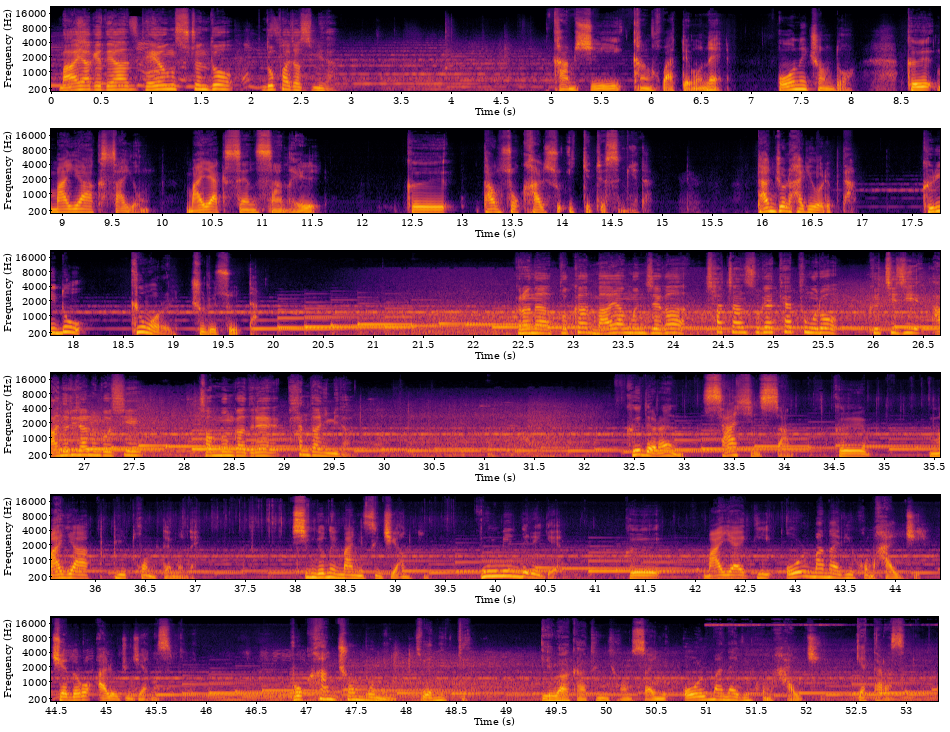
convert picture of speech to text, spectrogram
마약에 대한 대응 수준도 높아졌습니다. 감시 강화 때문에 어느 정도 그 마약 사용, 마약 생산을 그 단속할 수 있게 됐습니다. 단절하기 어렵다. 그래도 규모를 줄일 수 있다. 그러나 북한 마약 문제가 찻잔 속의 태풍으로 그치지 않으리라는 것이 전문가들의 판단입니다. 그들은 사실상 그 마약 유통 때문에 신경을 많이 쓰지 않고 국민들에게 그 마약이 얼마나 위험할지 제대로 알려주지 않았습니다. 북한 정부는 뒤늦게 이와 같은 현상이 얼마나 위험할지 깨달았습니다.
